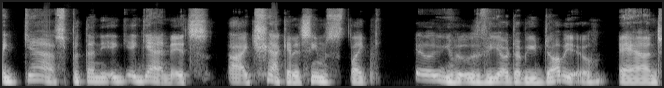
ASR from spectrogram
I guess, but then again, it's I check and it seems like uh, you know, with VOWW and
